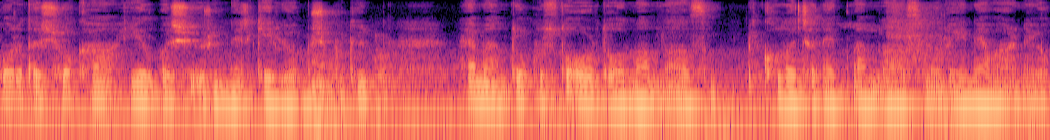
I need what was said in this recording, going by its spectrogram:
Bu arada şoka yılbaşı ürünleri geliyormuş bugün. Hemen 9'da orada olmam lazım. Bir kolacan etmem lazım. Oraya ne var ne yok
